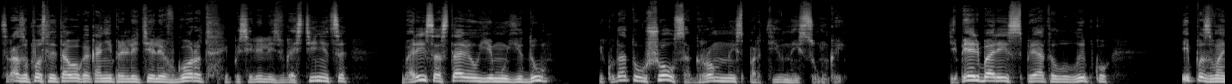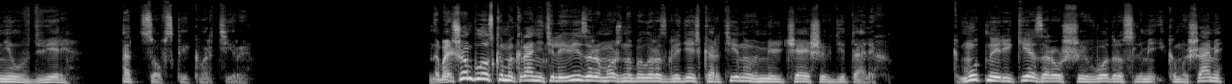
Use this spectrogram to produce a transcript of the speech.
Сразу после того, как они прилетели в город и поселились в гостинице, Борис оставил ему еду, и куда-то ушел с огромной спортивной сумкой. Теперь Борис спрятал улыбку и позвонил в дверь отцовской квартиры. На большом плоском экране телевизора можно было разглядеть картину в мельчайших деталях. К мутной реке, заросшей водорослями и камышами,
